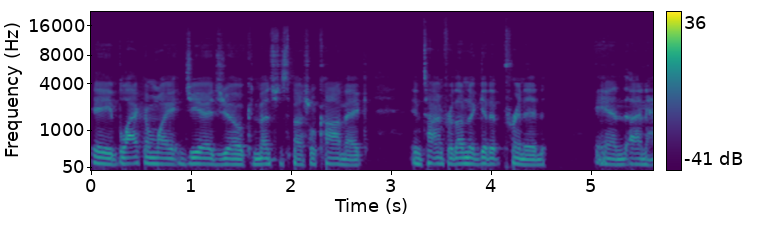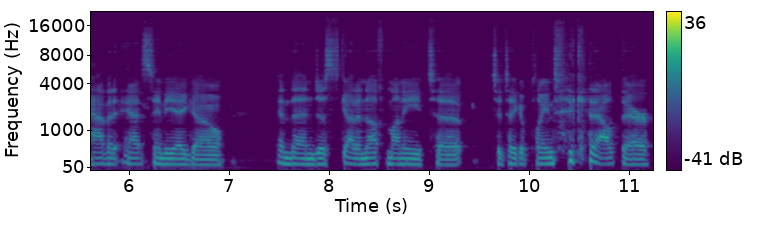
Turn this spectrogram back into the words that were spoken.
a black and white G.I. Joe convention special comic in time for them to get it printed and, and have it at San Diego and then just got enough money to to take a plane ticket out there.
